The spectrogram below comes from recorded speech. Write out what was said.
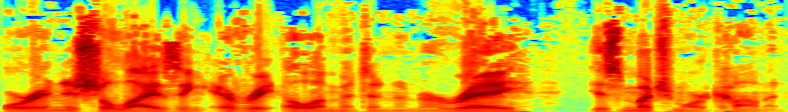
or initializing every element in an array is much more common.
